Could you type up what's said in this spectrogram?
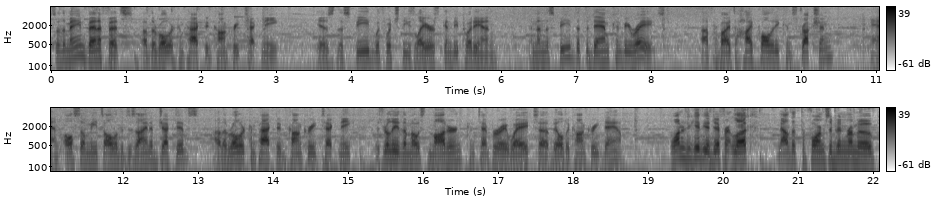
So the main benefits of the roller compacted concrete technique is the speed with which these layers can be put in, and then the speed that the dam can be raised. Uh, provides a high quality construction and also meets all of the design objectives. Uh, the roller compacted concrete technique is really the most modern, contemporary way to build a concrete dam. Wanted to give you a different look now that the forms have been removed.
